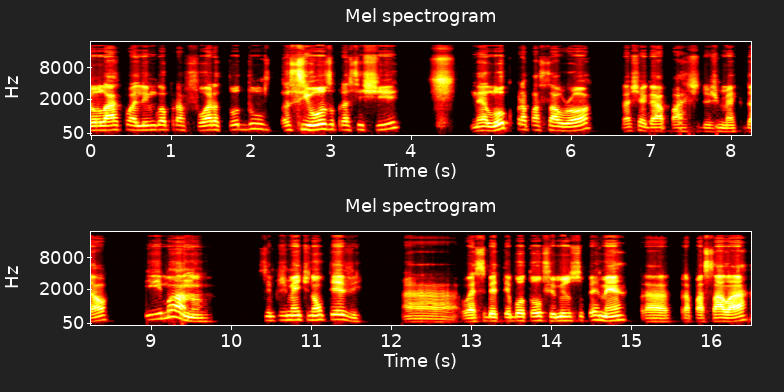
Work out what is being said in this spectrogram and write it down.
eu lá com a língua para fora, todo ansioso para assistir, né, louco para passar o Raw, para chegar a parte do SmackDown. E, mano, simplesmente não teve. Ah, o SBT botou o filme do Superman para passar lá.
